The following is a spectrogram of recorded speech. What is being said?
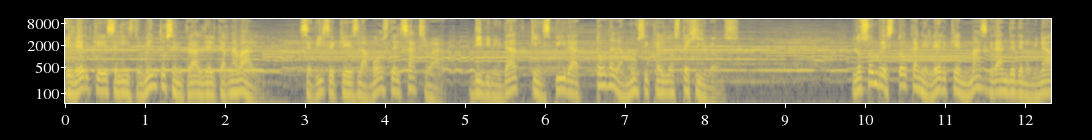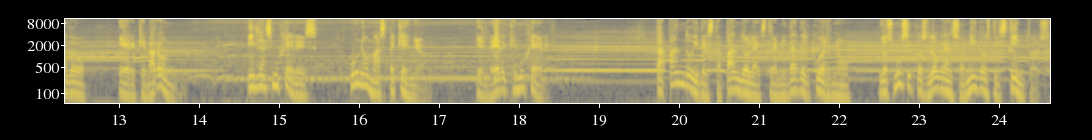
el erque es el instrumento central del carnaval. Se dice que es la voz del Saxra, divinidad que inspira toda la música y los tejidos. Los hombres tocan el erque más grande denominado erque varón y las mujeres uno más pequeño, el erque mujer. Tapando y destapando la extremidad del cuerno, los músicos logran sonidos distintos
